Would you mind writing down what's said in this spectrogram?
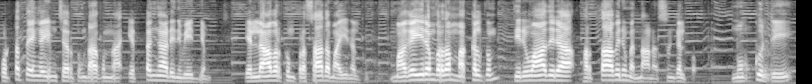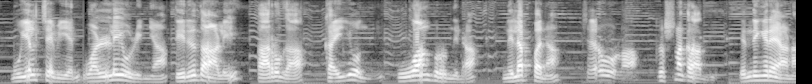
കൊട്ടത്തേങ്ങയും ചേർത്തുണ്ടാക്കുന്ന എട്ടങ്ങാടി നിവേദ്യം എല്ലാവർക്കും പ്രസാദമായി നൽകും. മകയിരം വ്രതം മക്കൾക്കും തിരുവാതിര ഭർത്താവിനുമെന്നാണ് സങ്കല്പം. മുക്കുറ്റി മുയൽ ചെവിയൻ വള്ളിയൊഴിഞ്ഞ തിരുതാളി കറുക കയ്യോന്നി പൂവാങ്കുറുനില നിലപ്പന ചെറുള കൃഷ്ണക്രാന്തി. എന്നിങ്ങനെയാണ്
